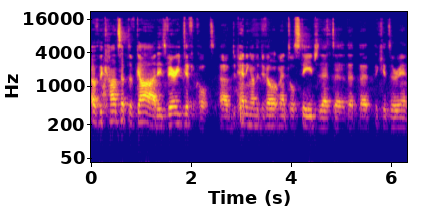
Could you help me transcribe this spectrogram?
of the concept of God is very difficult, uh, depending on the developmental stage that, uh, that, that the kids are in.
